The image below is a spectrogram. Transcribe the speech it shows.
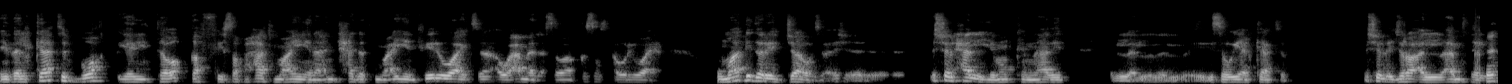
إذا الكاتب وق... يعني توقف في صفحات معينة عند حدث معين في روايته أو عمله سواء قصص أو رواية وما قدر يتجاوزه إيش إيش الحل اللي ممكن هذه يسويها الكاتب؟ إيش الإجراء الأمثل؟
